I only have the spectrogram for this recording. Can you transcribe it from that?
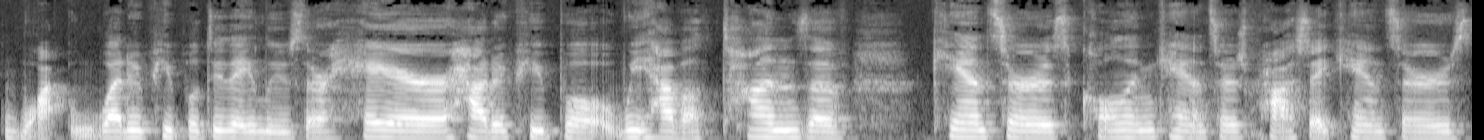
what, what do people do? They lose their hair. How do people we have a tons of cancers colon cancers prostate cancers.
